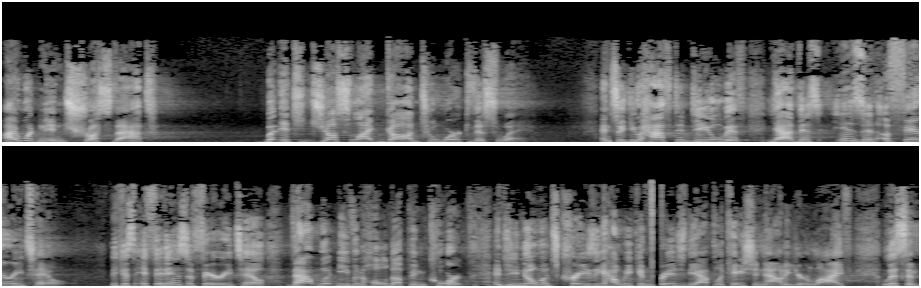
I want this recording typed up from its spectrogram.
I wouldn't entrust that. But it's just like God to work this way. And so you have to deal with, yeah, this isn't a fairy tale. Because if it is a fairy tale, that wouldn't even hold up in court. And do you know what's crazy? How we can bridge the application now to your life? Listen,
